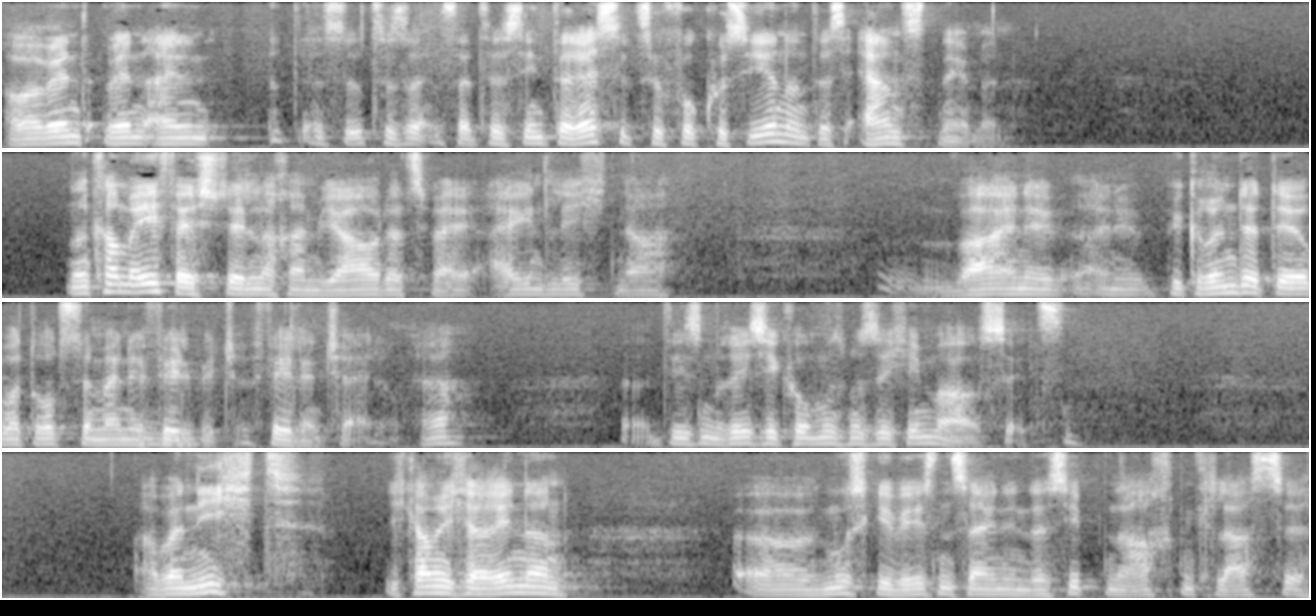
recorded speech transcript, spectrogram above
Aber wenn, wenn ein, sozusagen das Interesse zu fokussieren und das ernst nehmen, dann kann man eh feststellen nach einem Jahr oder zwei, eigentlich, na, war eine, eine begründete, aber trotzdem eine mhm. Fehlentscheidung. Ja? Diesem Risiko muss man sich immer aussetzen. Aber nicht, ich kann mich erinnern, muss gewesen sein in der siebten, achten Klasse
